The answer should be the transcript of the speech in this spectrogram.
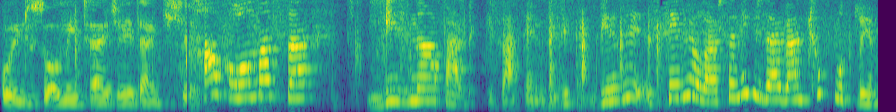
oyuncusu olmayı tercih eden kişi. Halk olmazsa biz ne yapardık ki zaten? Bizi, bizi seviyorlarsa ne güzel ben çok mutluyum.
